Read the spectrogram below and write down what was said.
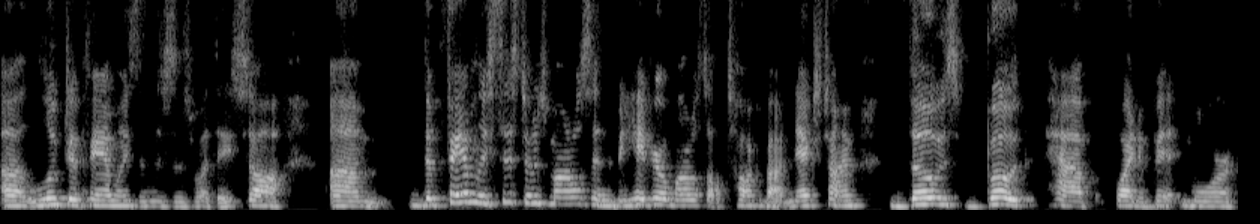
uh, looked at families, and this is what they saw. Um, the family systems models and the behavioral models I'll talk about next time, those both have quite a bit more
